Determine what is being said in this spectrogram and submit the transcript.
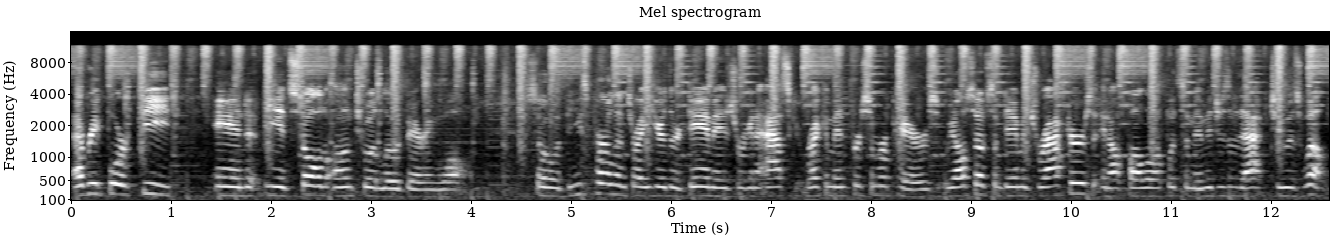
every four feet and be installed onto a load bearing wall. So these purlins right here, they're damaged. We're gonna ask, recommend for some repairs. We also have some damaged rafters and I'll follow up with some images of that too as well.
